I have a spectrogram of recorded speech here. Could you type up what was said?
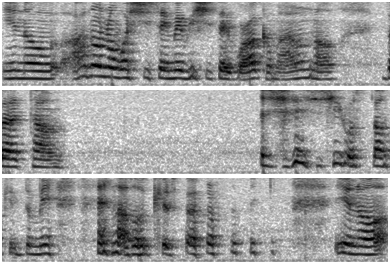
you know, I don't know what she said. Maybe she said welcome. I don't know, but um, she she was talking to me, and I look at her, you know,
